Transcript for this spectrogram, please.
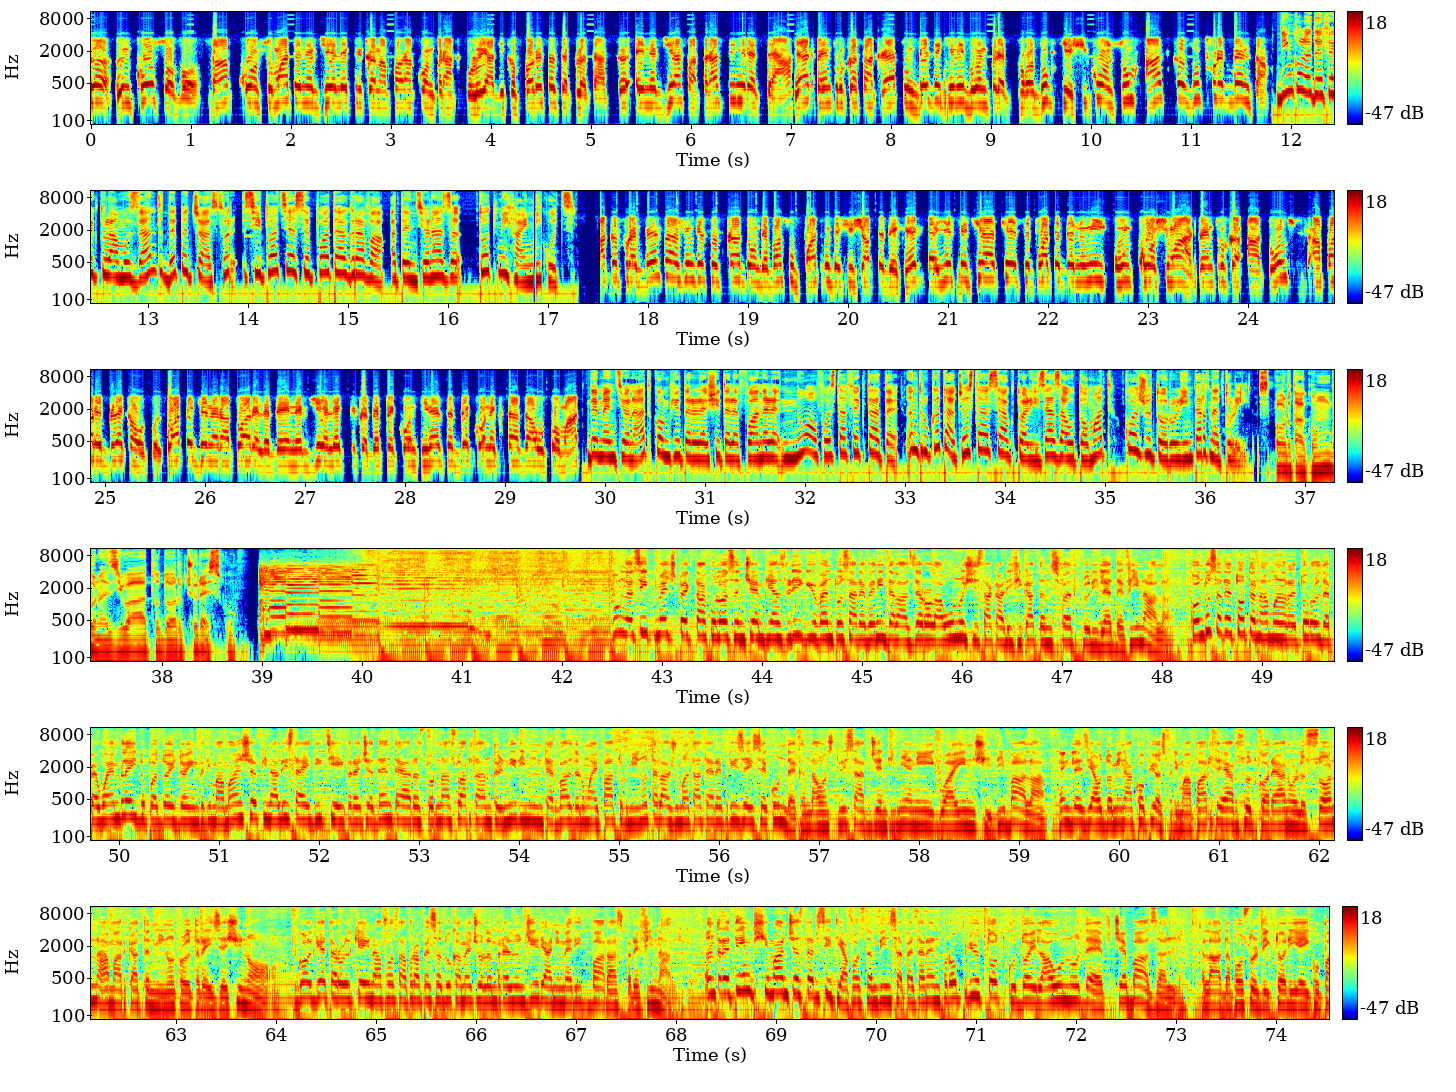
că în Kosovo s-a consumat energie electrică în afara contractului, adică fără să se plătească, energia s-a tras din rețea, iar pentru că s-a creat un dezechilibru între producție și consum, a scăzut frecvența. Dincolo de efectul amuzant de pe ceasuri, situația se poate agrava, atenționează tot Mihai Nicuț. Dacă frecvența ajunge să scadă undeva sub 47 de Hz, este ceea ce se poate denumi un coșmar, pentru că atunci apare blackout-ul. Toate generatoarele de energie electrică de pe continent se deconectează automat. De menționat, computerele și telefoanele nu au fost afectate, întrucât acestea se actualizează automat cu ajutorul internetului. Sport acum, bună ziua, Tudor Ciurescu! Găsit, meci spectaculos în Champions League. Juventus a revenit de la 0 la 1 și s-a calificat în sferturile de finală. Condusă de Tottenham în returul de pe Wembley, după 2-2 în prima manșă, finalista ediției precedente a răsturnat soarta întâlnirii în interval de numai 4 minute la jumătatea reprizei secunde, când au înscris argentinienii Higuain și Dybala. Englezii au dominat copios prima parte, iar sudcoreanul Son a marcat în minutul 39. Golgheterul Kane a fost aproape să ducă meciul în prelungire, a nimerit bara spre final. Între timp și Manchester City a fost învinsă pe teren propriu, tot cu 2 la 1 de FC Basel. La adăpostul victoriei cu 4-0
